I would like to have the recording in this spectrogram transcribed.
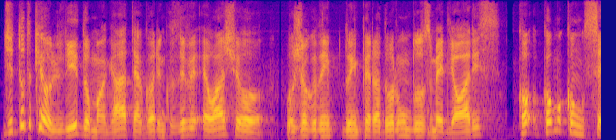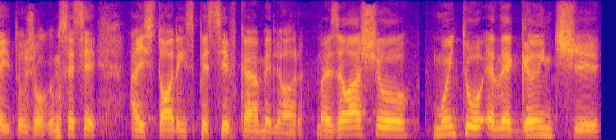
De tudo que eu li do mangá até agora, inclusive, eu acho o jogo do Im- do Imperador um dos melhores. Co- como conceito o jogo. Eu não sei se a história em específica é a melhor, mas eu acho muito elegante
